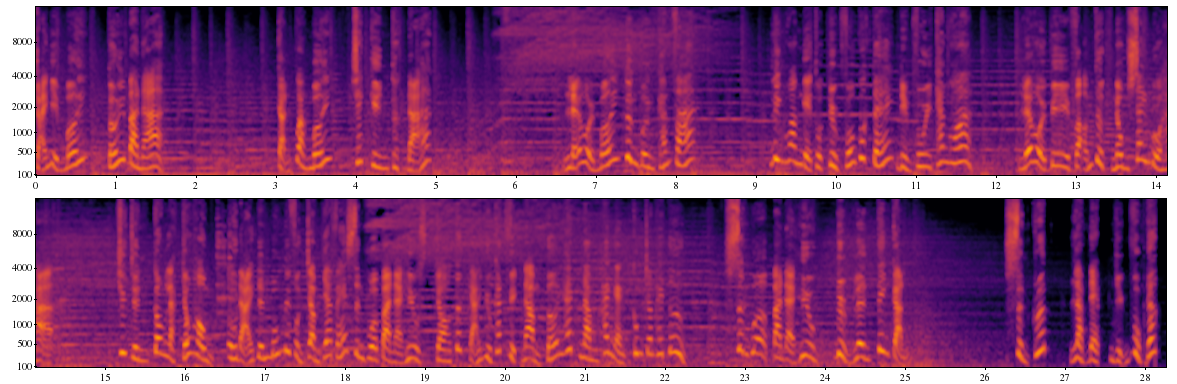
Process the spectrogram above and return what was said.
Trải nghiệm mới tới Bana. Cảnh quan mới, check-in thật đã Lễ hội mới tưng bừng khám phá Liên hoan nghệ thuật đường phố quốc tế, niềm vui thăng hoa Lễ hội bia và ẩm thực nồng say mùa hạ Chương trình Con lạc cháu hồng ưu đãi đến 40% giá vé Sunworld Bana Hills cho tất cả du khách Việt Nam tới hết năm 2024. Sunworld Bana Hills, đường lên tiên cảnh. Sun Group, làm đẹp những vùng đất.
